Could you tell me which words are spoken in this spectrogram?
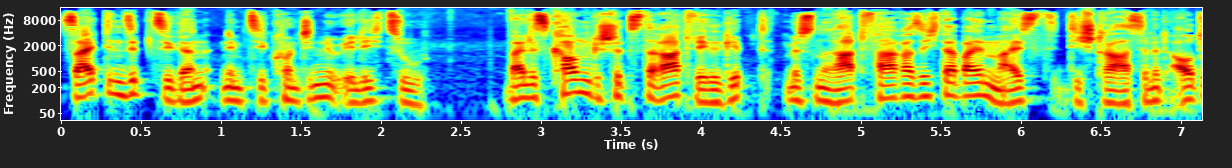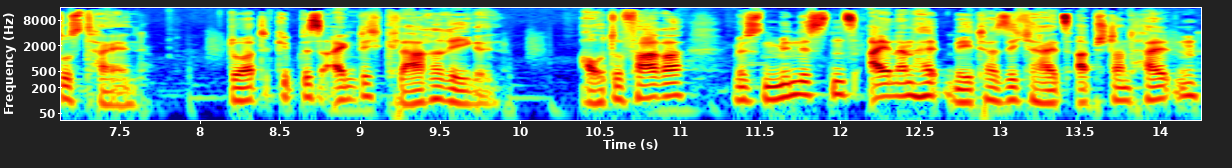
Seit den 70ern nimmt sie kontinuierlich zu. Weil es kaum geschützte Radwege gibt, müssen Radfahrer sich dabei meist die Straße mit Autos teilen. Dort gibt es eigentlich klare Regeln. Autofahrer müssen mindestens eineinhalb Meter Sicherheitsabstand halten,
